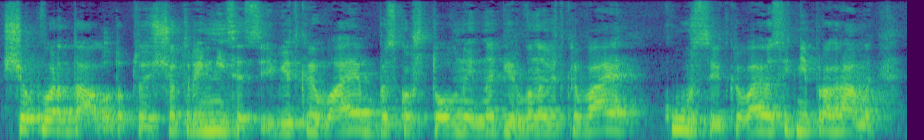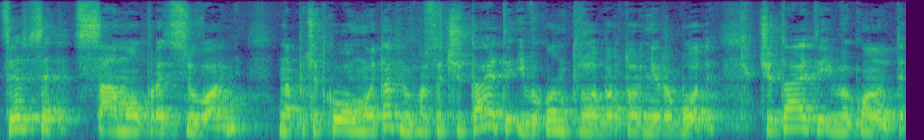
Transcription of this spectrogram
щокварталу, тобто що три місяці, відкриває безкоштовний набір. Вона відкриває курси, відкриває освітні програми. Це все самоопрацювання. На початковому етапі ви просто читаєте і виконуєте лабораторні роботи. Читаєте і виконуєте.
